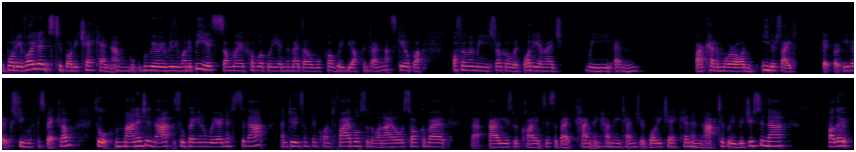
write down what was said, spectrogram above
body avoidance to body checking. And where we really want to be is somewhere probably in the middle. We'll probably be up and down that scale. But often when we struggle with body image, we um, are kind of more on either side or either extreme of the spectrum. So managing that, so bringing awareness to that and doing something quantifiable. So the one I always talk about that I use with clients is about counting how many times you're body checking and actively reducing that. Other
